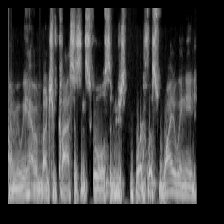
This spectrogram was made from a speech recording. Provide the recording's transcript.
I mean we have a bunch of classes in schools that are just worthless why do we need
